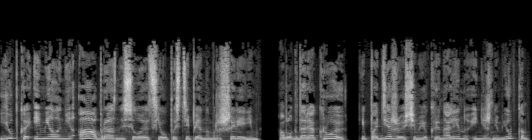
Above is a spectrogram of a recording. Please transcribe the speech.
Юбка имела не А-образный силуэт с его постепенным расширением, а благодаря крою и поддерживающим ее кринолину и нижним юбкам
